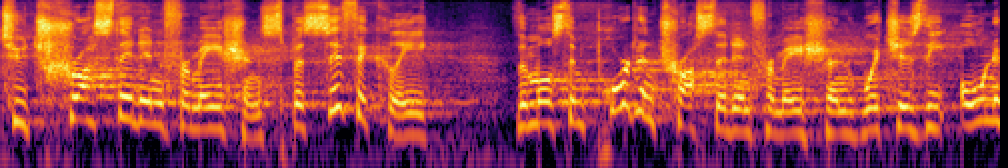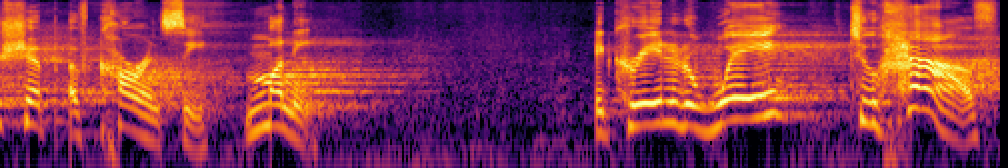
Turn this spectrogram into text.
to trusted information, specifically the most important trusted information, which is the ownership of currency, money. It created a way to have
